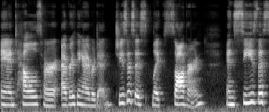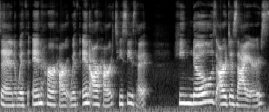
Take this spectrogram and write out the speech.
and tells her everything I ever did. Jesus is like sovereign and sees the sin within her heart, within our hearts. He sees it. He knows our desires,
